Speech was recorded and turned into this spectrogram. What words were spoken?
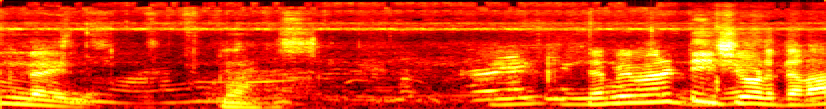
ഉണ്ടായില്ല? ടിഷ്യൂ കൊടുത്തടാ.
